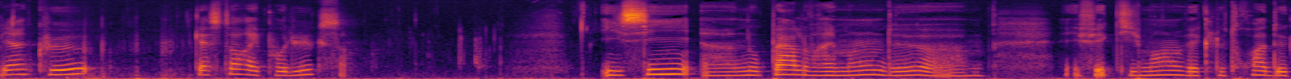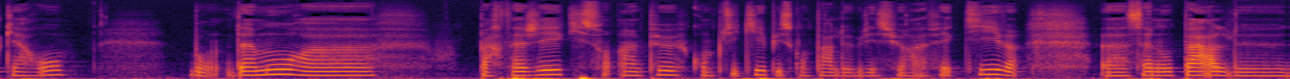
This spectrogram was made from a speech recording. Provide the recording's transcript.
Bien que Castor et Pollux, ici, euh, nous parlent vraiment de, euh, effectivement, avec le 3 de carreau, bon, d'amour euh, partagé qui sont un peu compliqués puisqu'on parle de blessures affectives. ça nous parle de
